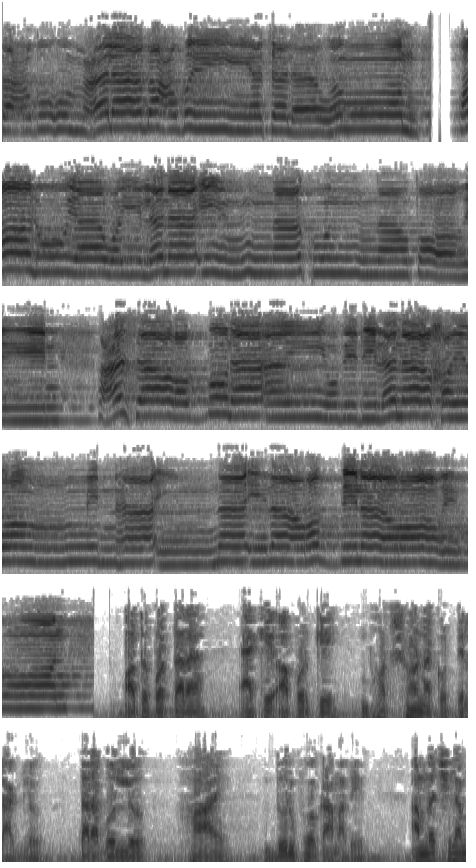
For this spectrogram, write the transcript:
بعضهم على بعض يتلاومون قالوا يا ويلنا إنا كنا طاغين عسى ربنا أن يبدلنا خيرا منها إنا إلى ربنا راغبون অতপর তারা একে অপরকে ভৎসর্ণা করতে লাগল তারা বলল হায় দুর্ভোগ আমাদের আমরা ছিলাম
